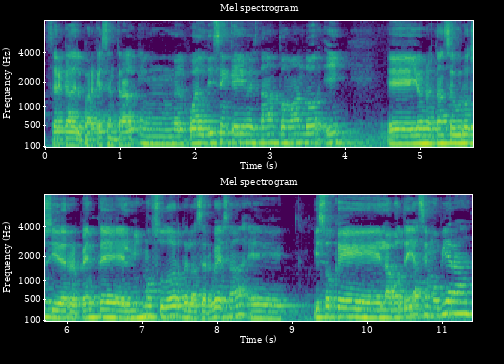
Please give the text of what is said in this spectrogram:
cerca del parque central, en el cual dicen que ellos estaban tomando y eh, ellos no están seguros si de repente el mismo sudor de la cerveza eh, hizo que la botella se moviera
